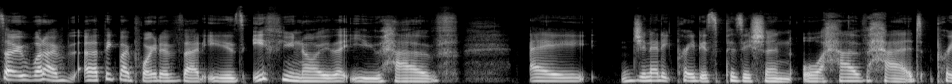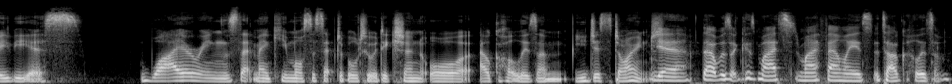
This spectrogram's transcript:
So, what I'm, I think my point of that is if you know that you have a genetic predisposition or have had previous wirings that make you more susceptible to addiction or alcoholism, you just don't. Yeah, that was it because my my family is it's alcoholism,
